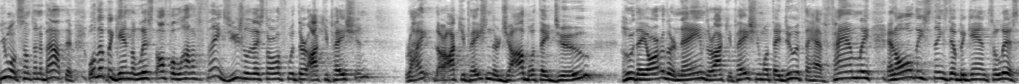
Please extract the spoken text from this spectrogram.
you want something about them. Well, they'll begin to list off a lot of things. Usually they start off with their occupation, right? Their occupation, their job, what they do, who they are, their name, their occupation, what they do, if they have family, and all these things they'll begin to list.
